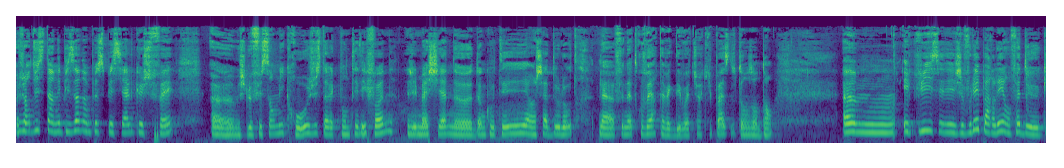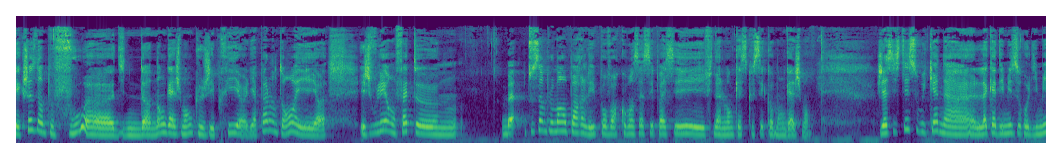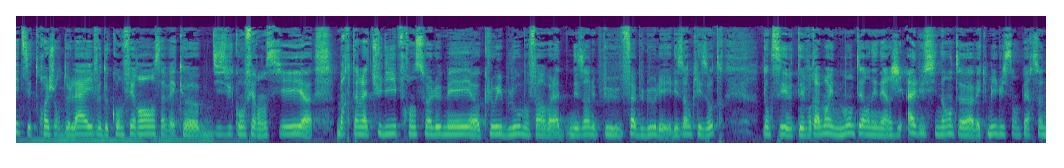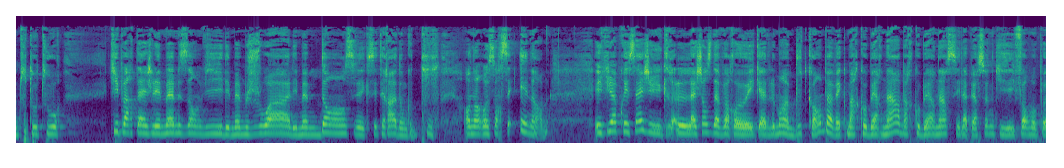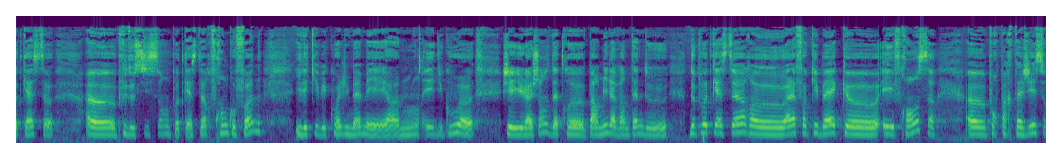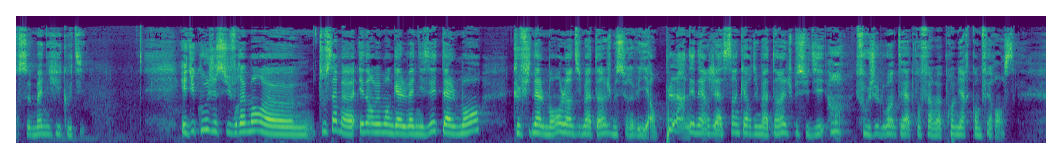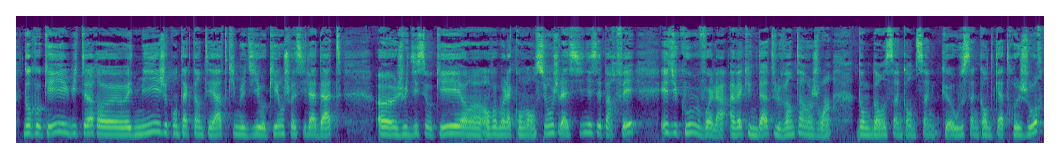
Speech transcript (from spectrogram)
Aujourd'hui, c'est un épisode un peu spécial que je fais. Euh, je le fais sans micro, juste avec mon téléphone. J'ai ma chienne euh, d'un côté, un chat de l'autre, la fenêtre ouverte avec des voitures qui passent de temps en temps. Euh, et puis, je voulais parler en fait de quelque chose d'un peu fou, euh, d'un engagement que j'ai pris euh, il y a pas longtemps, et, et je voulais en fait bah, tout simplement en parler pour voir comment ça s'est passé et finalement qu'est-ce que c'est comme engagement. J'ai assisté ce week-end à l'Académie Zero Limit, c'est trois jours de live, de conférences avec 18 conférenciers, Martin Latulipe, François Lemay, Chloé Bloom, enfin voilà, des uns les plus fabuleux les, les uns que les autres. Donc c'était vraiment une montée en énergie hallucinante euh, avec 1800 personnes tout autour qui partagent les mêmes envies, les mêmes joies, les mêmes danses, etc. Donc pouf, on en ressort, c'est énorme. Et puis après ça, j'ai eu la chance d'avoir euh, également un bootcamp avec Marco Bernard. Marco Bernard, c'est la personne qui forme au podcast euh, euh plus de 600 podcasteurs francophones. Il est québécois lui-même et, euh, et du coup, j'ai eu la chance d'être parmi la vingtaine de, de podcasteurs à la fois Québec et France pour partager sur ce magnifique outil. Et du coup, je suis vraiment... tout ça m'a énormément galvanisé tellement que finalement, lundi matin, je me suis réveillée en plein d'énergie à 5 heures du matin et je me suis dit, oh, il faut que je loue un théâtre pour faire ma première conférence. Donc, ok, 8 heures euh, et demie, je contacte un théâtre qui me dit, ok, on choisit la date. Euh, je lui dis c'est ok, envoie-moi la convention, je la signe et c'est parfait. Et du coup, voilà, avec une date le 21 juin, donc dans 55 ou 54 jours,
